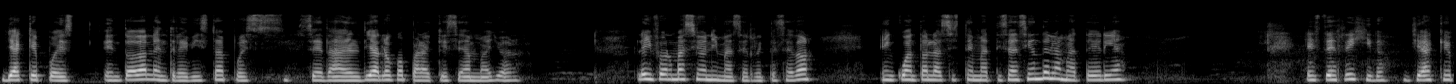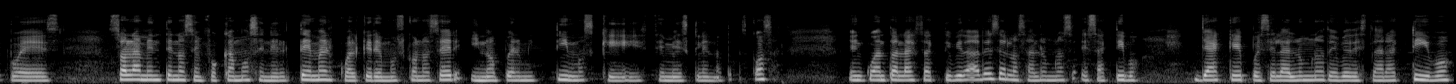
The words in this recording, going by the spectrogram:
ya que pues en toda la entrevista pues se da el diálogo para que sea mayor la información y más enriquecedor. En cuanto a la sistematización de la materia, este es rígido, ya que pues solamente nos enfocamos en el tema el cual queremos conocer y no permitimos que se mezclen otras cosas. En cuanto a las actividades de los alumnos es activo, ya que pues el alumno debe de estar activo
